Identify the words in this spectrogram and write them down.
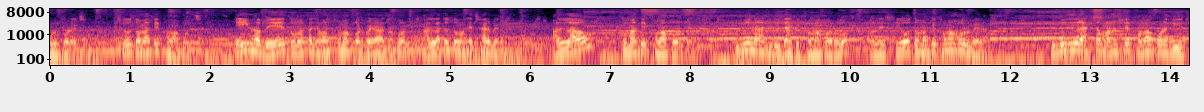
ভুল করেছ, সেও তোমাকে ক্ষমা করছে না। এইভাবে তোমাকে যখন ক্ষমা করবে না, তখন আল্লাহ তো তোমাকে ছাড়বে না। আল্লাহ তোমাকে ক্ষমা করবে না। তুমি না যদি তাকে ক্ষমা করো, তাহলে সেও তোমাকে ক্ষমা করবে না। তুমি যদি একটা মানুষকে ক্ষমা করে দিয়েছ,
